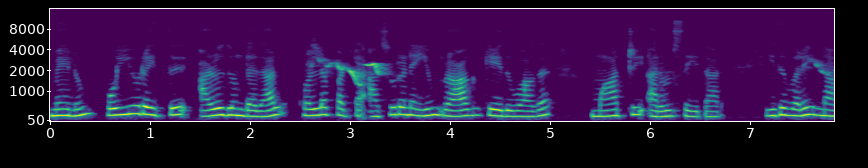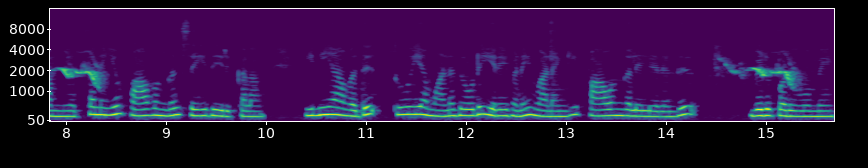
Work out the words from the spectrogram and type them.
மேலும் பொய்யுரைத்து அழுதுண்டதால் கொல்லப்பட்ட அசுரனையும் ராகுகேதுவாக மாற்றி அருள் செய்தார். இதுவரை நாம் எத்தனையோ பாவங்கள் செய்து இருக்கலாம் இனியாவது தூய மனதோடு இறைவனை வணங்கி பாவங்களிலிருந்து விடுபடுவோமே.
